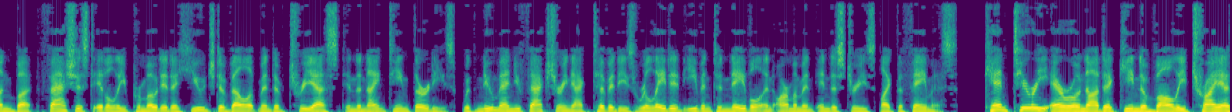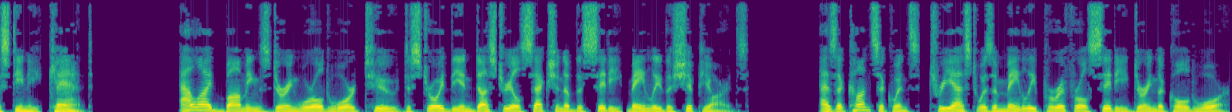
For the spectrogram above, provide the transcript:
I but Fascist Italy promoted a huge development of Trieste in the 1930s, with new manufacturing activities related even to naval and armament industries like the famous Cantieri Aeronautici Navali Triestini Cant. Allied bombings during World War II destroyed the industrial section of the city mainly the shipyards. As a consequence, Trieste was a mainly peripheral city during the Cold War.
